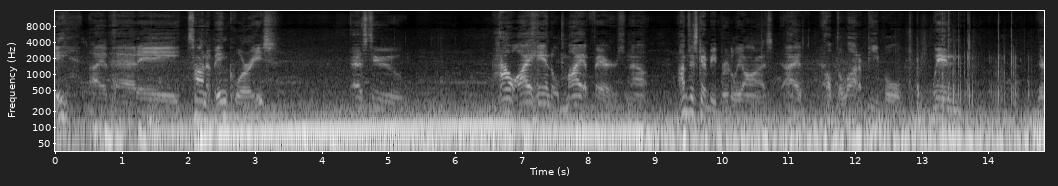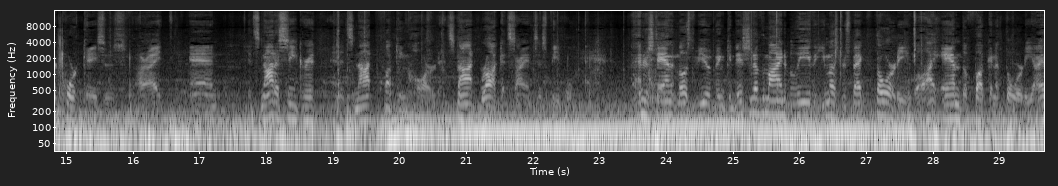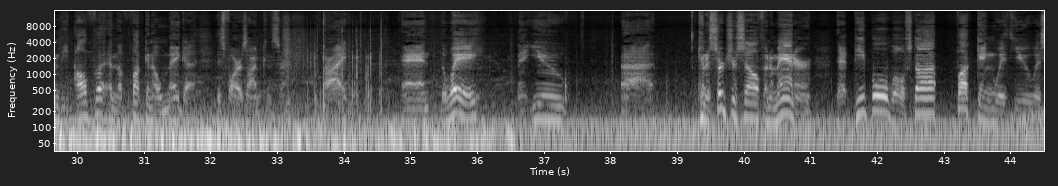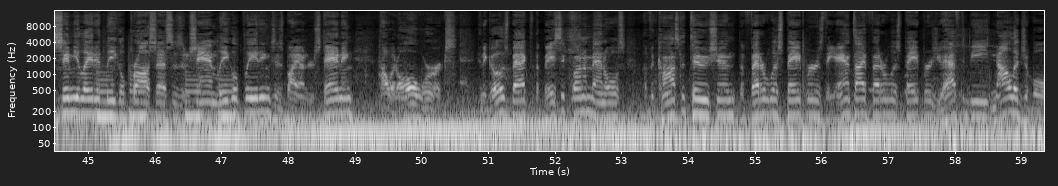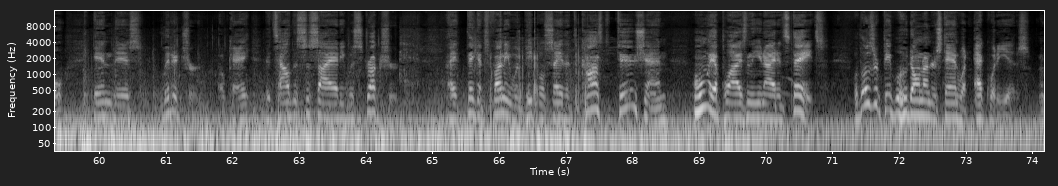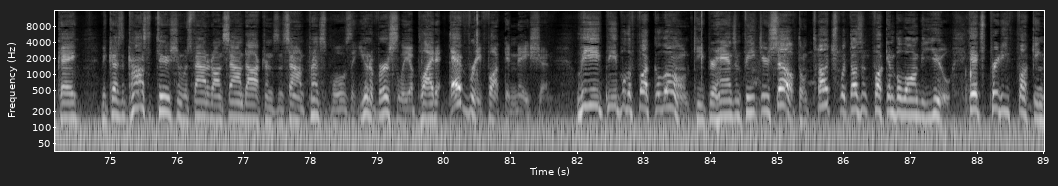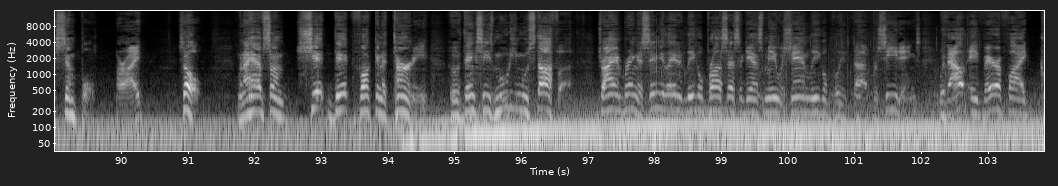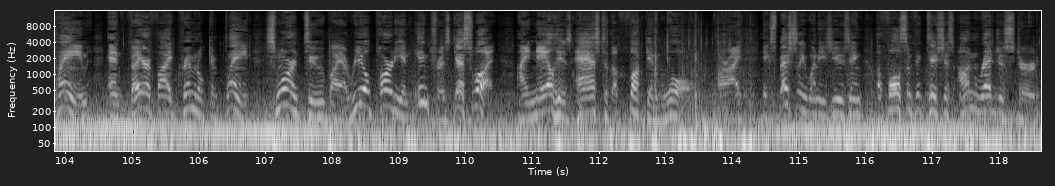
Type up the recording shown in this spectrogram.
I have had a ton of inquiries as to how I handle my affairs. Now, I'm just going to be brutally honest. I have helped a lot of people win their court cases, all right? And it's not a secret and it's not fucking hard. It's not rocket scientist, people. I understand that most of you have been conditioned of the mind to believe that you must respect authority. Well, I am the fucking authority. I am the alpha and the fucking omega as far as I'm concerned. All right? And the way that you uh, can assert yourself in a manner that people will stop fucking with you with simulated legal processes and sham legal pleadings is by understanding how it all works. And it goes back to the basic fundamentals of the Constitution, the Federalist Papers, the Anti Federalist Papers. You have to be knowledgeable in this literature, okay? It's how the society was structured. I think it's funny when people say that the Constitution only applies in the United States. Well, those are people who don't understand what equity is, okay? Because the Constitution was founded on sound doctrines and sound principles that universally apply to every fucking nation. Leave people the fuck alone. Keep your hands and feet to yourself. Don't touch what doesn't fucking belong to you. It's pretty fucking simple, alright? So, when I have some shit dick fucking attorney who thinks he's Moody Mustafa try and bring a simulated legal process against me with sham legal uh, proceedings without a verified claim and verified criminal complaint sworn to by a real party in interest, guess what? I nail his ass to the fucking wall. All right? Especially when he's using a false and fictitious, unregistered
